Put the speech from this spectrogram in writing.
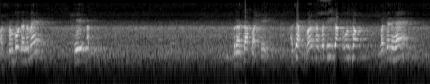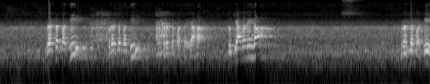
और संबोधन में हे अग्नि। व्रतपति अच्छा व्रतपति का कौन सा वचन है? व्रतपति व्रतपति व्रतपत तो क्या बनेगा? व्रतपति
